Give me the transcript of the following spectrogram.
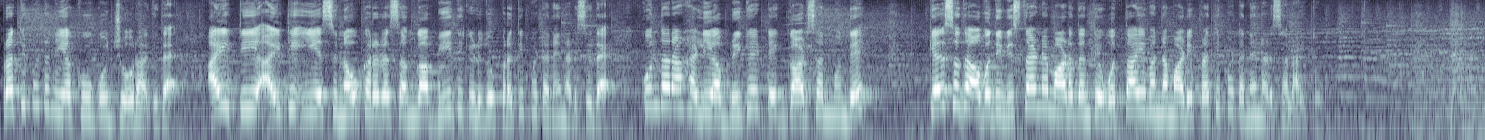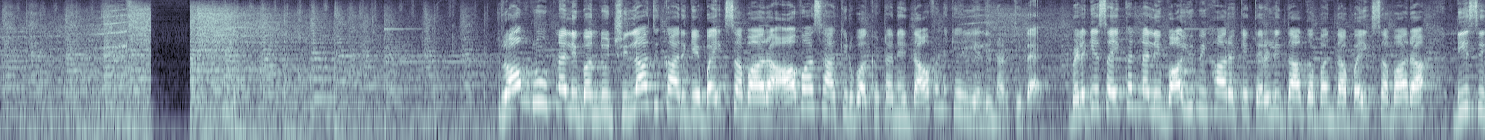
ಪ್ರತಿಭಟನೆಯ ಕೂಗು ಜೋರಾಗಿದೆ. ಐಟಿ, ಐಟಿಇಎಸ್ ನೌಕರರ ಸಂಘ ಬೀದಿಗಿಳಿದು ಪ್ರತಿಭಟನೆ ನಡೆಸಿದೆ. ಕುಂದನಹಳ್ಳಿಯ ಬ್ರಿಗೇಡ್ ಟೆಕ್ ಗಾರ್ಡ್ಸನ್ ಮುಂದೆ ಕೆಲಸದ ಅವಧಿ ವಿಸ್ತರಣೆ ಮಾಡದಂತೆ ಒತ್ತಾಯವನ್ನ ಮಾಡಿ ಪ್ರತಿಭಟನೆ ನಡೆಸಲಾಯಿತು. ರಾಂಗ್ ರೂಟ್ನಲ್ಲಿ ಬಂದು ಜಿಲ್ಲಾಧಿಕಾರಿಗೆ ಬೈಕ್ ಸವಾರ ಆವಾಸ್ ಹಾಕಿರುವ ಘಟನೆ ದಾವಣಗೆರೆಯಲ್ಲಿ ನಡೆದಿದೆ. ಬೆಳಗ್ಗೆ ಸೈಕಲ್ನಲ್ಲಿ ವಾಯುವಿಹಾರಕ್ಕೆ ತೆರಳಿದ್ದಾಗ ಬಂದ ಬೈಕ್ ಸವಾರ ಡಿಸಿ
